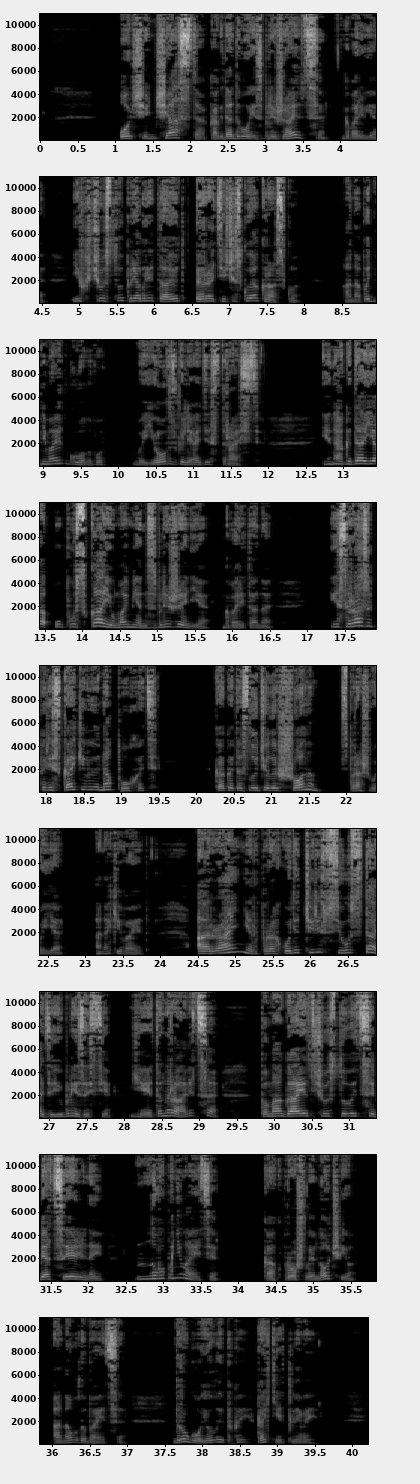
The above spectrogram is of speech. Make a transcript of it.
Очень часто, когда двое сближаются, говорю я, их чувства приобретают эротическую окраску. Она поднимает голову, в ее взгляде страсть. «Иногда я упускаю момент сближения», — говорит она, и сразу перескакиваю на похоть. «Как это случилось с Шоном?» — спрашиваю я. Она кивает. А Райнер проходит через всю стадию близости. Ей это нравится. Помогает чувствовать себя цельной. Ну, вы понимаете. Как прошлой ночью. Она улыбается. Другой улыбкой, кокетливой.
